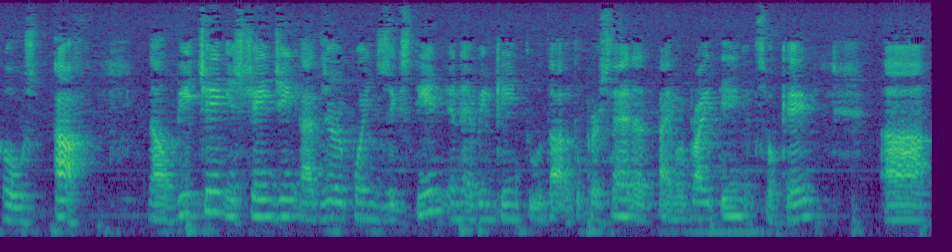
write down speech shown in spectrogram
goes up. Now, VeChain is changing at 0.16 and having gained 2% at the time of writing. It's okay. Uh,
